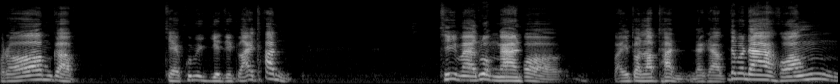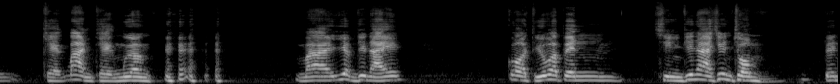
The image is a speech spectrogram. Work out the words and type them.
พร้อมกับแขกผู้มีเกียรติอีกหลายท่าน ที่มาร่วมงานก็ไปต้อนรับท่านนะครับ ธรรมดาของแขกบ้านแขกเมือง มาเยี่ยมที่ไหน ก็ถือว่าเป็นสิ่งที่น่าชื่นชม เป็น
